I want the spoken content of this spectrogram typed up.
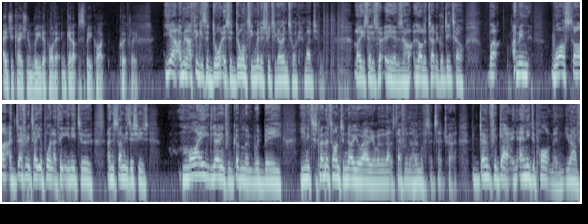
education and read up on it and get up to speed quite quickly. Yeah, I mean, I think it's a da- it's a daunting ministry to go into. I can imagine. Like you said, it's you know, there's a lot of technical detail, but I mean, whilst I, I definitely take your point, I think you need to understand these issues. My learning from government would be you need to spend the time to know your area, whether that's definitely the Home Office, etc. But don't forget, in any department, you have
